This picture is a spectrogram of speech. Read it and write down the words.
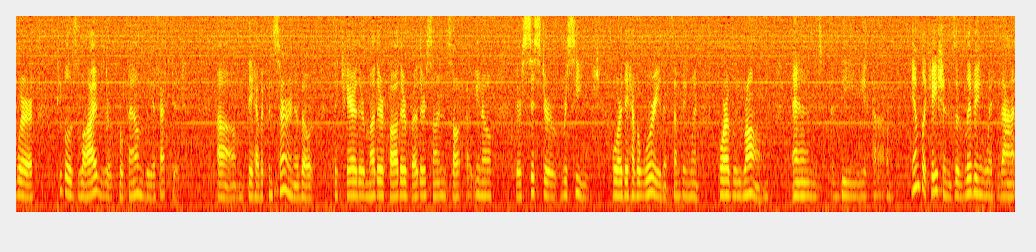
where people's lives are profoundly affected. Um, they have a concern about the care their mother, father, brother, son, saw, uh, you know, their sister received, or they have a worry that something went horribly wrong, and the uh, implications of living with that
